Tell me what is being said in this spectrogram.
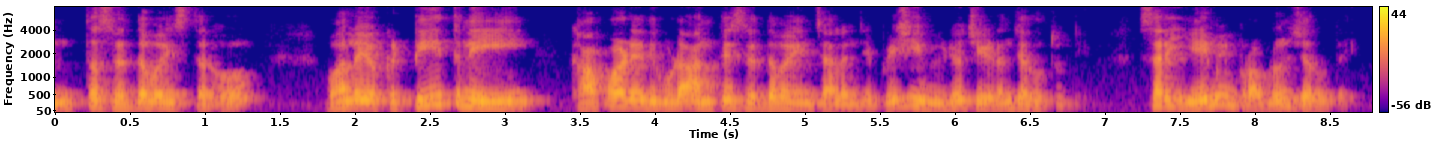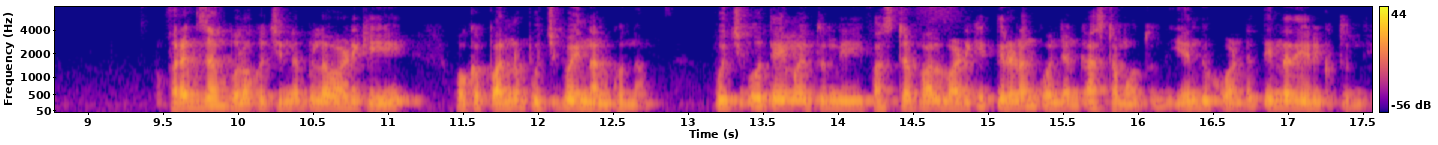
ఎంత శ్రద్ధ వహిస్తారో వాళ్ళ యొక్క టీత్ని కాపాడేది కూడా అంతే శ్రద్ధ వహించాలని చెప్పేసి ఈ వీడియో చేయడం జరుగుతుంది. సరే ఏమేమి ప్రాబ్లమ్స్ జరుగుతాయి? ఫర్ ఎగ్జాంపుల్ ఒక చిన్న పిల్లవాడికి ఒక పన్ను పుచ్చిపోయింది అనుకుందాం. పుచ్చిపోతే ఏమవుతుంది? ఫస్ట్ ఆఫ్ ఆల్ వాడికి తినడం కొంచెం కష్టమవుతుంది. ఎందుకు అంటే తిన్నది ఇరుకుతుంది.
